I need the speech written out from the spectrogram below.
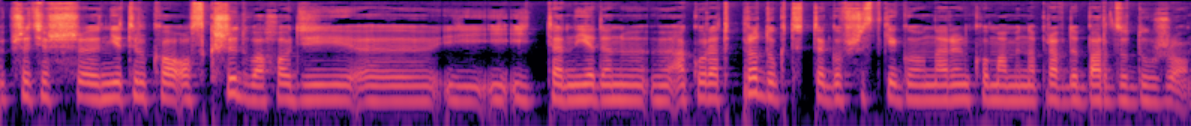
y, przecież nie tylko o skrzydła chodzi y, i, i, i ten jeden akurat produkt tego wszystkiego na rynku mamy naprawdę bardzo dużo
